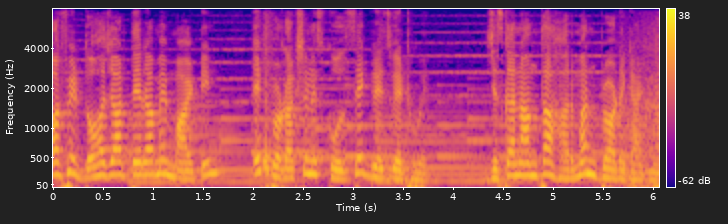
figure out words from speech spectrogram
और फिर 2013 में मार्टिन एक प्रोडक्शन स्कूल से ग्रेजुएट हुए, जिसका नाम था हरमन ब्रॉड अकेडमी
